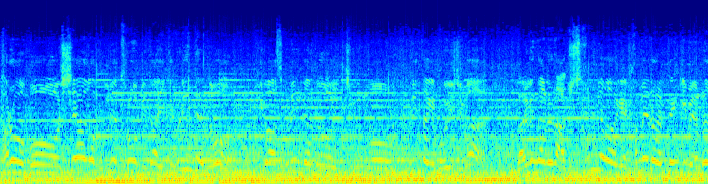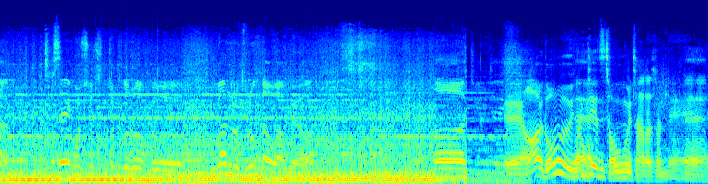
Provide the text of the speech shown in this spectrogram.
바로 뭐 시야가 눈에 들어옵니다. 이렇게 흐린데도, 비가 와서 흐린데도 지금 뭐 흐릿하게 보이지만, 맑은 날에는 아주 선명하게 카메라를 당기면은 자세히 볼 수 있을 정도로 그 육안으로 들어온다고 하고요. 어, 예, 아, 너무 현지에서 적응을 잘하셨네. 예.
